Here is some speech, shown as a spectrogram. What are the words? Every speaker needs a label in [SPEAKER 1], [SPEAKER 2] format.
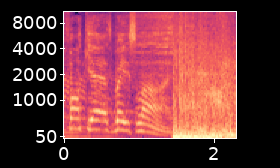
[SPEAKER 1] funky ass bass line.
